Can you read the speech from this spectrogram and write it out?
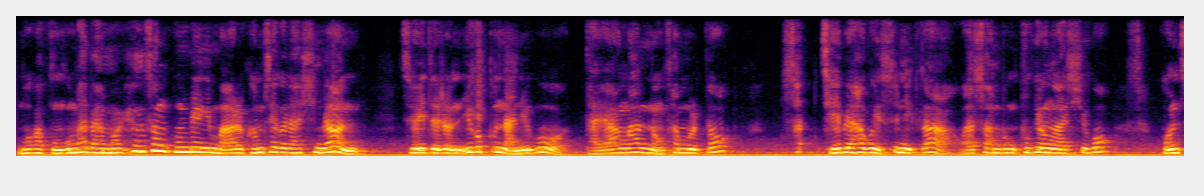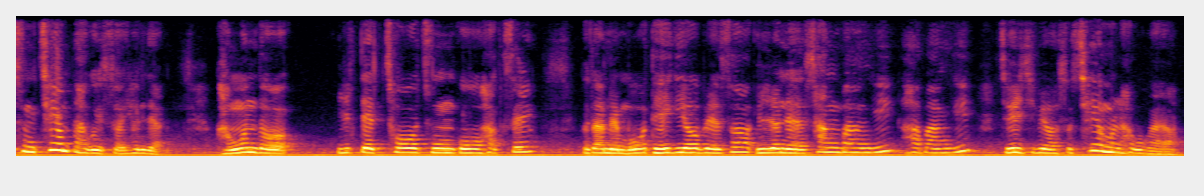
뭐가 궁금하다 하면 횡성군뱅이 마을 검색을 하시면 저희들은 이것뿐 아니고 다양한 농산물도 사- 재배하고 있으니까 와서 한번 구경하시고 곤충 체험도 하고 있어요 현재 강원도 일대 초, 중, 고 학생 그 다음에 모 대기업에서 1년에 상반기, 하반기 저희 집에 와서 체험을 하고 가요.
